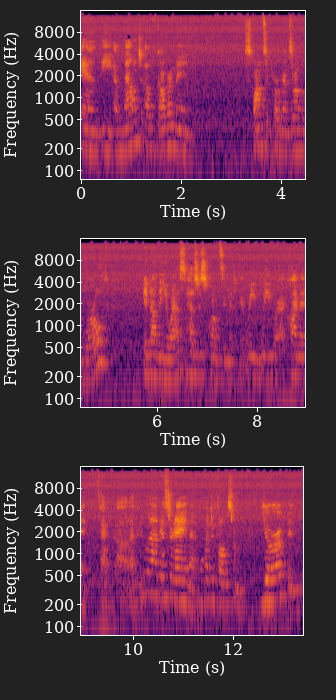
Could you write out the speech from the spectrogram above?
and the amount of government sponsored programs around the world in not the US has just grown significantly. We, we were at Climate Tech uh, at the Google Lab yesterday and met a whole bunch of folks from Europe and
